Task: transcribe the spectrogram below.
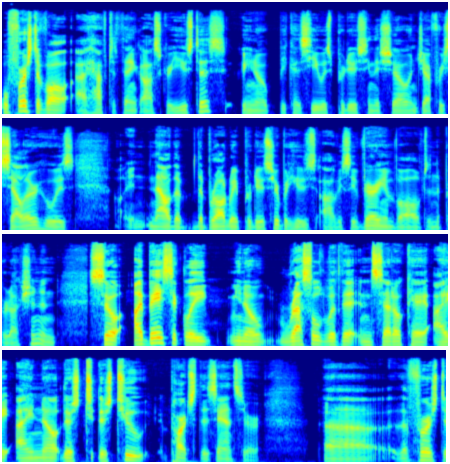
well, first of all, I have to thank Oskar Eustis, you know, because he was producing the show, and Jeffrey Seller, who is uh, now the the Broadway producer, but he was obviously very involved in the production. And so I basically, you know, wrestled with it and said, okay, I I know there's two, there's two parts to this answer. Uh, the first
